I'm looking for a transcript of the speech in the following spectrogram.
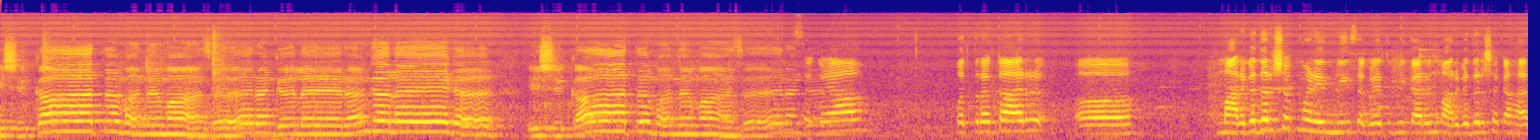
इश्कात मन माझ रंगलय रंगलय ग. इश्कात मन माझ रंग सगळ्या पत्रकार मार्गदर्शक म्हणेन मी सगळे तुम्ही कारण मार्गदर्शक आहात.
